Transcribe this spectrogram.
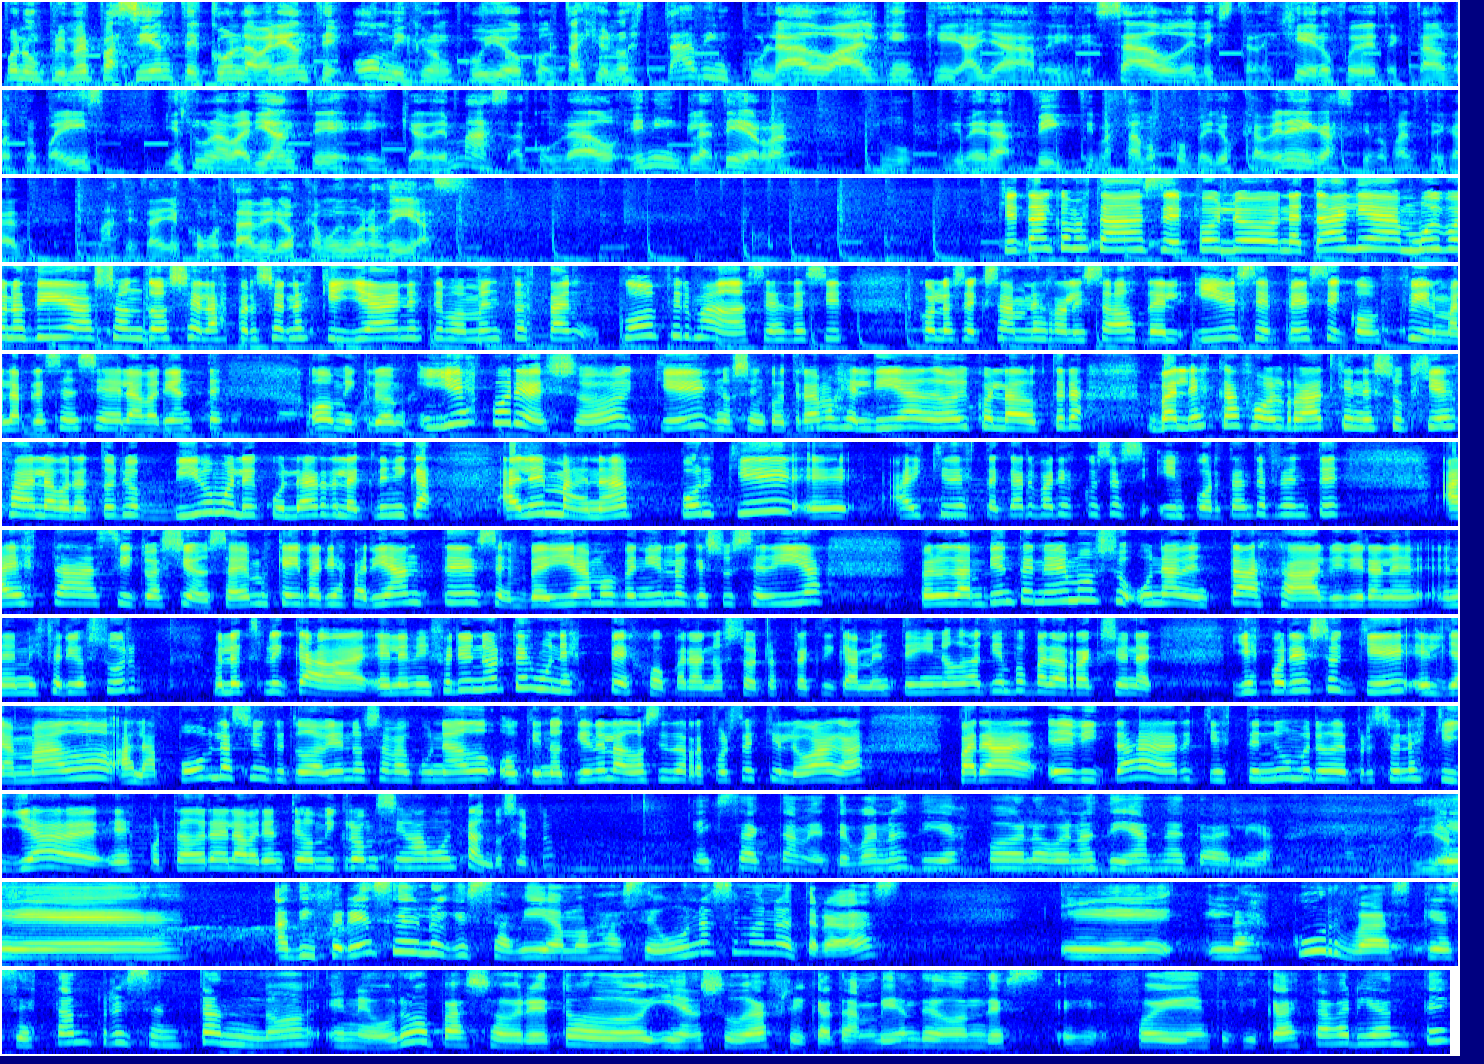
Bueno, un primer paciente con la variante Omicron cuyo contagio no está vinculado a alguien que haya regresado del extranjero fue detectado en nuestro país y es una variante eh, que además ha cobrado en Inglaterra su primera víctima. Estamos con Veriosca Venegas que nos va a entregar más detalles. ¿Cómo está Veriosca? Muy buenos días. ¿Qué tal? ¿Cómo estás, eh, Polo Natalia? Muy buenos días. Son 12 las personas que ya en este momento están confirmadas, es decir, con los exámenes realizados del ISP se confirma la presencia de la variante Omicron. Y es por eso que nos encontramos el día de hoy con la doctora Valesca Folrat, quien es subjefa del laboratorio biomolecular de la clínica alemana, porque eh, hay que destacar varias cosas importantes frente a esta situación. Sabemos que hay varias variantes, veíamos venir lo que sucedía, pero también tenemos una ventaja al vivir en el, hemisferio sur. Me lo explicaba, el hemisferio norte es un espejo para nosotros prácticamente y nos da tiempo para reaccionar. Y es por eso que el llamado a la población que todavía no se ha vacunado o que no tiene la dosis de refuerzo es que lo haga para evitar que este número de personas que ya es portadora de la variante Omicron siga aumentando, ¿cierto? Exactamente. Buenos días, Polo. Buenos días, Natalia. Buenos días. Eh, a diferencia de lo que sabíamos hace una semana atrás, eh, las curvas que se están presentando en Europa sobre todo y en Sudáfrica también, de donde eh, fue identificada esta variante,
